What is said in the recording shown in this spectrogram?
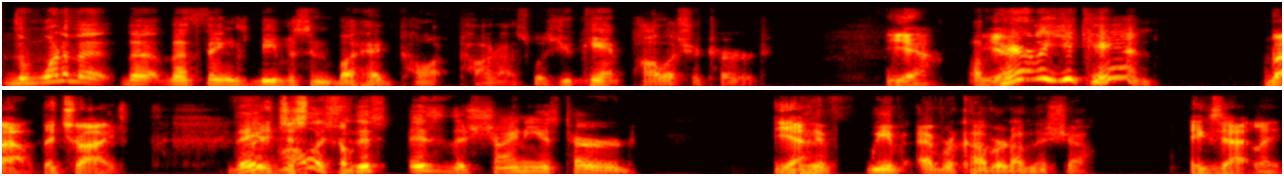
the one of the, the the things Beavis and Butthead taught taught us was you can't polish a turd. Yeah. Yeah. Apparently, you can. Well, they tried. They it just polished. This is the shiniest turd Yeah, we have we have ever covered on this show. exactly.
